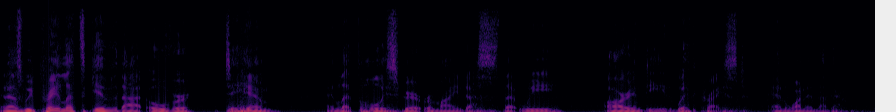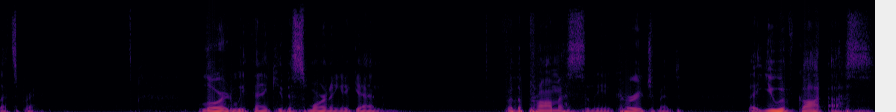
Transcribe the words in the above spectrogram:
And as we pray, let's give that over to Him and let the Holy Spirit remind us that we are indeed with Christ and one another. Let's pray. Lord, we thank you this morning again for the promise and the encouragement that you have got us.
